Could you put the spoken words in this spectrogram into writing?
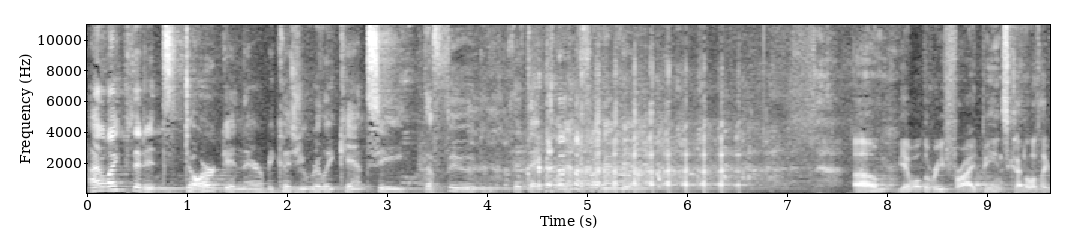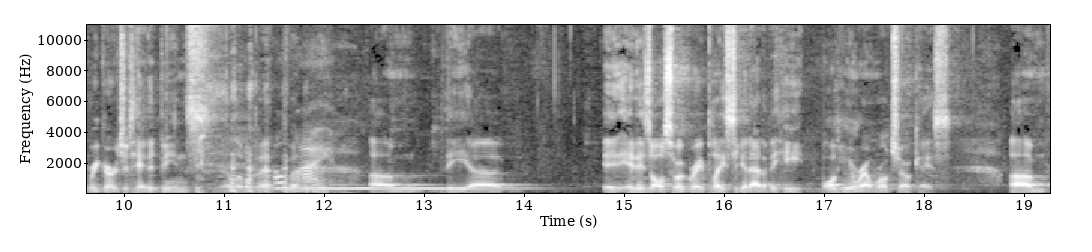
I like that it's dark in there because you really can't see the food that they put in front of you. Um, yeah, well, the refried beans kind of look like regurgitated beans a little bit. oh but, my! Um, the uh, it, it is also a great place to get out of the heat, walking mm-hmm. around World Showcase. Um,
